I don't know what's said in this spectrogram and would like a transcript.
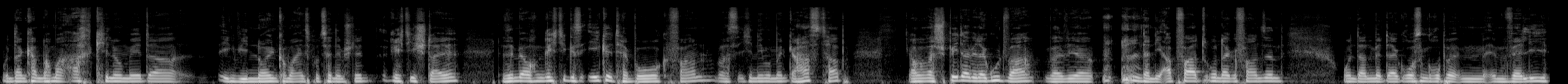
und dann kam nochmal acht Kilometer, irgendwie 9,1 Prozent im Schnitt, richtig steil. Da sind wir auch ein richtiges Ekeltempo hochgefahren, was ich in dem Moment gehasst habe, aber was später wieder gut war, weil wir dann die Abfahrt runtergefahren sind und dann mit der großen Gruppe im, im Valley,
